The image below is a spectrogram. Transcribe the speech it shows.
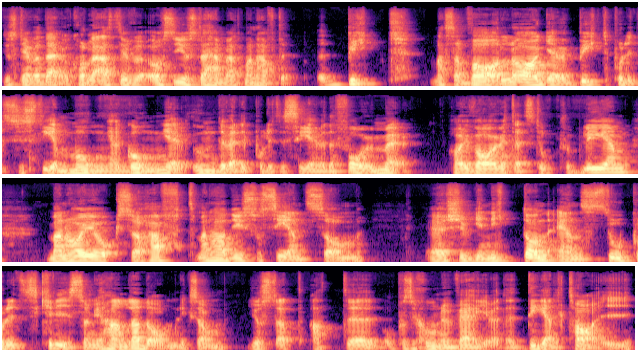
just när jag var där och kollade. Alltså och just det här med att man haft bytt massa vallagar, bytt politiskt system många gånger under väldigt politiserade former. Har ju varit ett stort problem. Man har ju också haft, man hade ju så sent som Eh, 2019 en stor politisk kris som ju handlade om liksom, just att, att eh, oppositionen vägrade delta i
